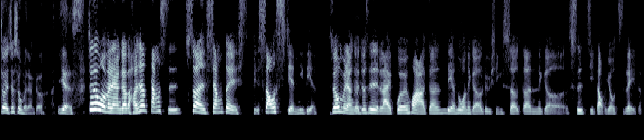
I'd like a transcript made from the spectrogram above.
对，就是我们两个。Yes，就是我们两个，好像当时算相对比稍闲一点。所以我们两个就是来规划跟联络那个旅行社跟那个司机导游之类的，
